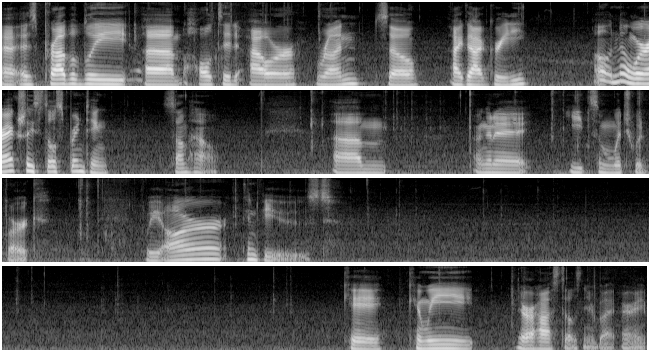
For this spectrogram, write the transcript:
Uh, has probably um, halted our run, so I got greedy. Oh no, we're actually still sprinting, somehow. Um, I'm gonna eat some witchwood bark. We are confused. Okay, can we... There are hostiles nearby. All right.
